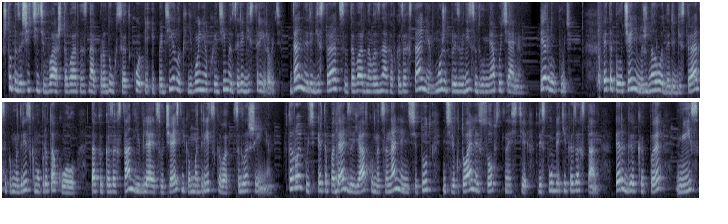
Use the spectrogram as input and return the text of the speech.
Чтобы защитить ваш товарный знак продукции от копий и подделок, его необходимо зарегистрировать. Данная регистрация товарного знака в Казахстане может производиться двумя путями. Первый путь – это получение международной регистрации по Мадридскому протоколу, так как Казахстан является участником Мадридского соглашения. Второй путь – это подать заявку в Национальный институт интеллектуальной собственности Республики Казахстан, РГКП, НИС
